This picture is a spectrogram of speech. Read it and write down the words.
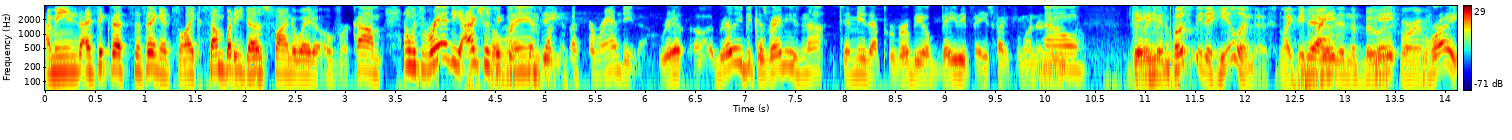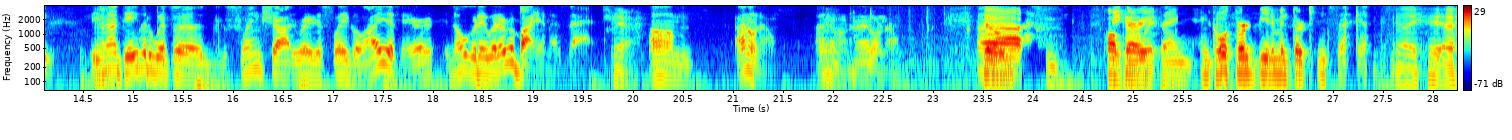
I mean, I think that's the thing. It's like somebody does find a way to overcome. And with Randy, I actually think But this comes Randy- best to Randy, though. Real, uh, really, because Randy's not to me that proverbial baby face fight from underneath. No. he's supposed to be the heel in this. Like they Yeah. piped in the boos Da- for him. Right. He's Yeah. not David with a slingshot ready to slay Goliath here. Nobody would ever buy him as that. Yeah. Um, I don't know. I don't. I don't know. So Uh, Paul speaking Perry thing, and Goldberg beat him in 13 seconds. uh, yeah,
